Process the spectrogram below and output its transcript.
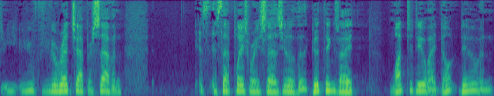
if you read chapter 7, it's, it's that place where he says, you know, the good things I want to do, I don't do, and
